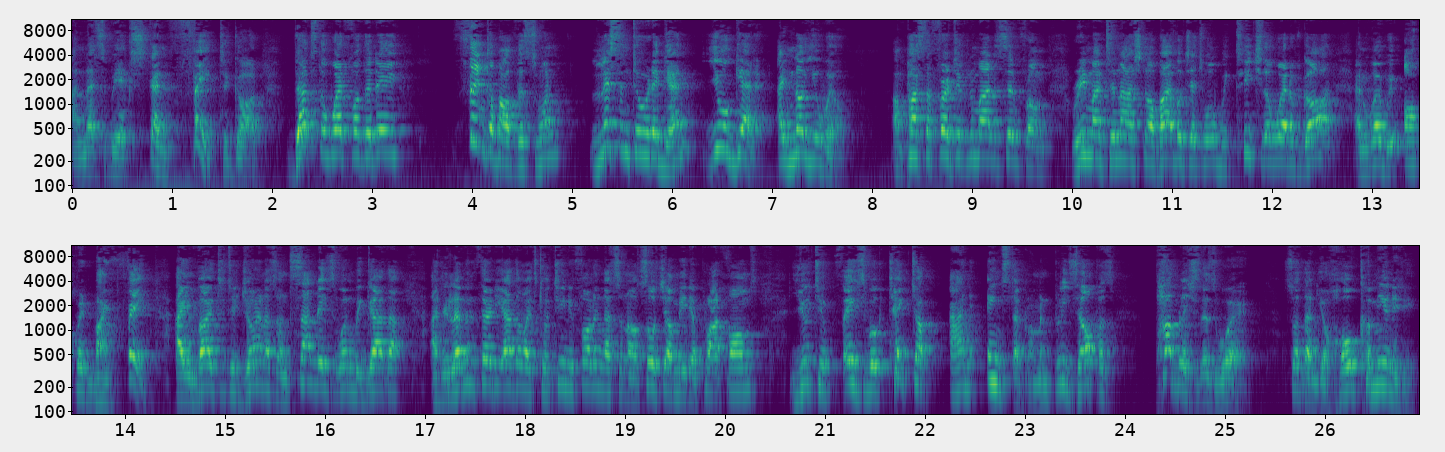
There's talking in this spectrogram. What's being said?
unless we extend faith to God. That's the word for the day. Think about this one. Listen to it again. You'll get it. I know you will. I'm Pastor Frederick Nnoma-Addison from Rhema International Bible Church where we teach the Word of God and where we operate by faith. I invite you to join us on Sundays when we gather at 11.30. Otherwise, continue following us on our social media platforms, YouTube, Facebook, TikTok, and Instagram. And please help us publish this Word so that your whole community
